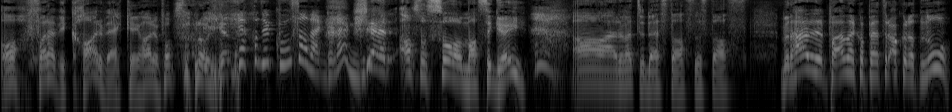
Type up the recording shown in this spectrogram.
Åh, for ei vikarveke jeg har i Popsalongen. Ja, du kosa deg gløgg. skjer altså så masse gøy. Ah, det vet du, det er stas, det er stas. Men her på NRK P3 akkurat nå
